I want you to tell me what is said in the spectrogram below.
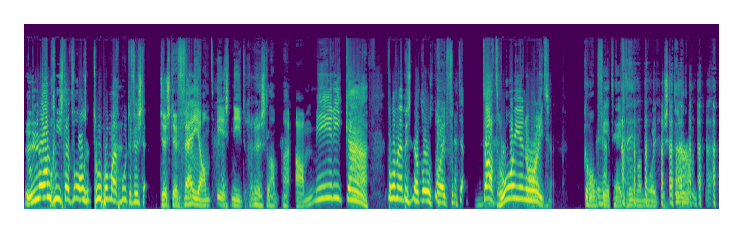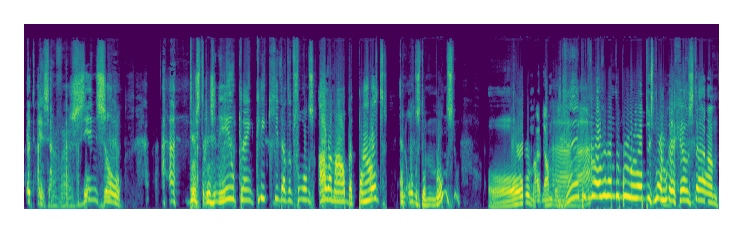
Logisch dat we onze troepenmacht moeten versterken. Dus de vijand is niet Rusland, maar Amerika. Waarom hebben ze dat ons nooit verteld? Dat hoor je nooit. COVID heeft helemaal nooit bestaan. Het is een verzinsel. Dus er is een heel klein kliekje dat het voor ons allemaal bepaalt en ons de mond. Oh, maar dan begrijp ik wel waarom de boeren op de snelweg gaan staan.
